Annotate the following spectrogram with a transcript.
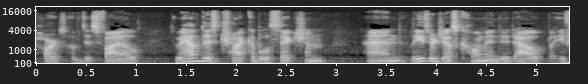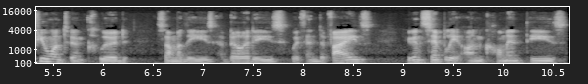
parts of this file. So we have this trackable section, and these are just commented out, but if you want to include some of these abilities within Devise, you can simply uncomment these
